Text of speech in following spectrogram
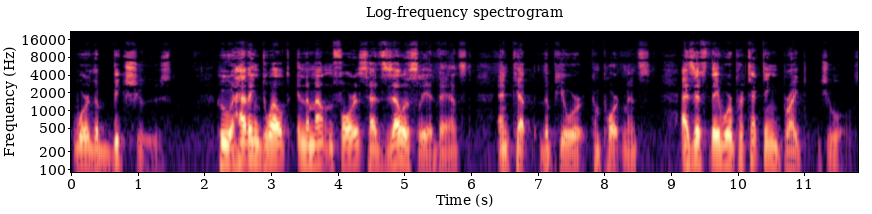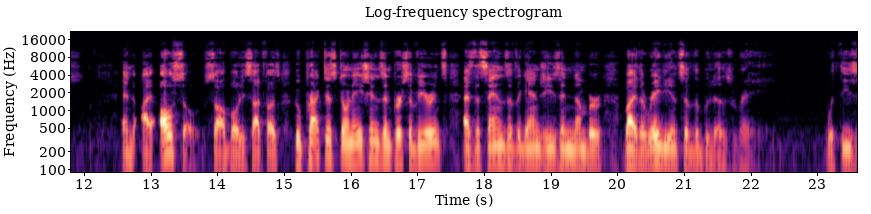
were the bhikshus, who, having dwelt in the mountain forests, had zealously advanced and kept the pure comportments, as if they were protecting bright jewels. And I also saw bodhisattvas who practiced donations and perseverance as the sands of the Ganges in number by the radiance of the Buddha's ray. With these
